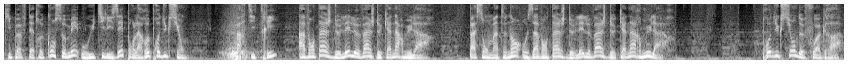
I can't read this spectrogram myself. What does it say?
qui peuvent être consommés ou utilisés pour la reproduction. Partie tri, avantages de l'élevage de canards mulards. Passons maintenant aux avantages de l'élevage de canards mulards. Production de foie gras.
